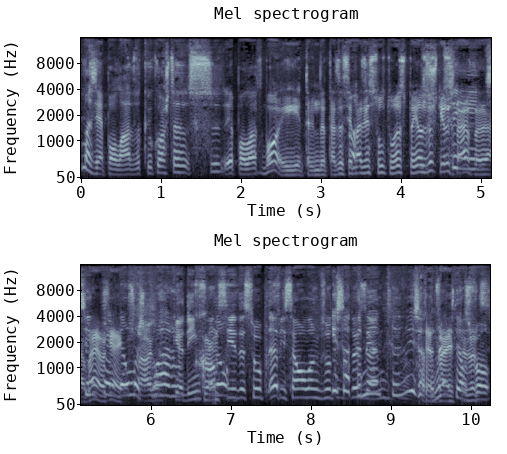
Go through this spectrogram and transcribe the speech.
Mas é para o lado que o Costa se... é para o lado Bom, e ainda estás a ser mais insultuoso para eles do que eu Sim, estava. sim, Bem, ok. não, mas claro. um bocadinho Como- tem sido a sua profissão ao longo dos últimos dois anos. Exatamente, Eles vão,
